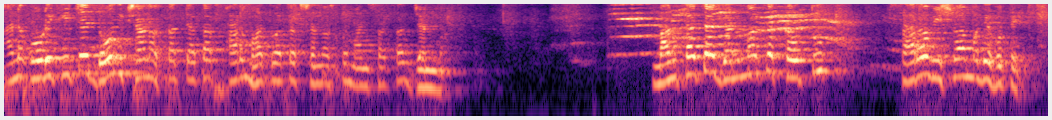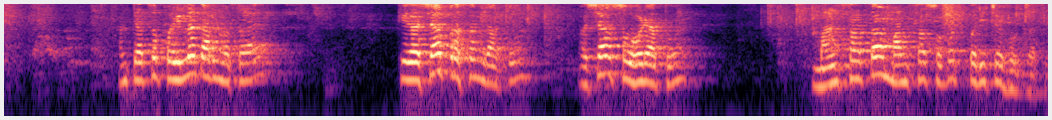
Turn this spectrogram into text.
आणि ओळखीचे दोन क्षण असतात त्यात फार महत्त्वाचा क्षण असतो माणसाचा जन्म. माणसाच्या जन्माचं कौतुक सारं विश्वामध्ये होते. आणि त्याचं पहिलं कारण असं आहे की अशा प्रसंगातून अशा सोहळ्यातून माणसाचा माणसासोबत परिचय होत जातो.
